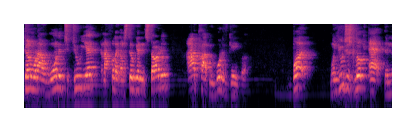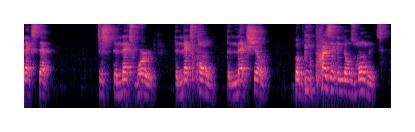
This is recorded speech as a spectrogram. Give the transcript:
done what I wanted to do yet, and I feel like I'm still getting started, I probably would have gave up. But when you just look at the next step, just the next word, the next poem, the next show, but be present in those moments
